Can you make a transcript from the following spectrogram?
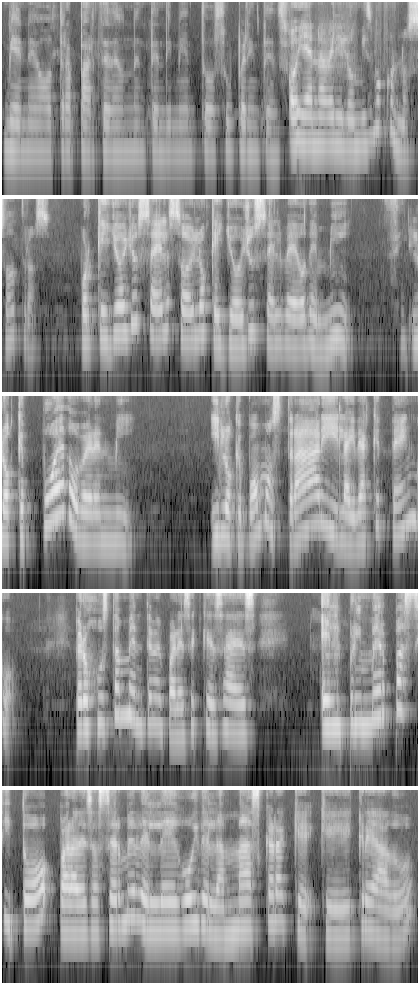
viene otra parte de un entendimiento súper intenso. Oye, Anabel, y lo mismo con nosotros. Porque yo, Yusel, soy lo que yo, Yusel, veo de mí. Lo que puedo ver en mí. Y lo que puedo mostrar y la idea que tengo. Pero justamente me parece que esa es el primer pasito para deshacerme del ego y de la máscara que, he creado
